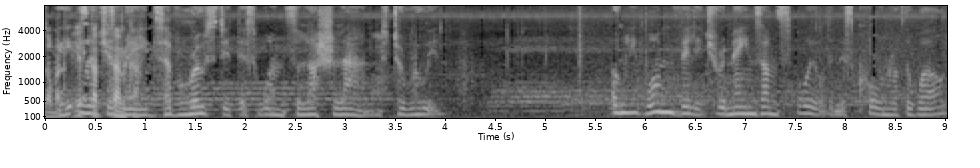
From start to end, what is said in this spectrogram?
Dobra, The jest Illager cutscenka. raids have roasted this once lush land to ruin. Only one village remains unspoiled in this corner of the world.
